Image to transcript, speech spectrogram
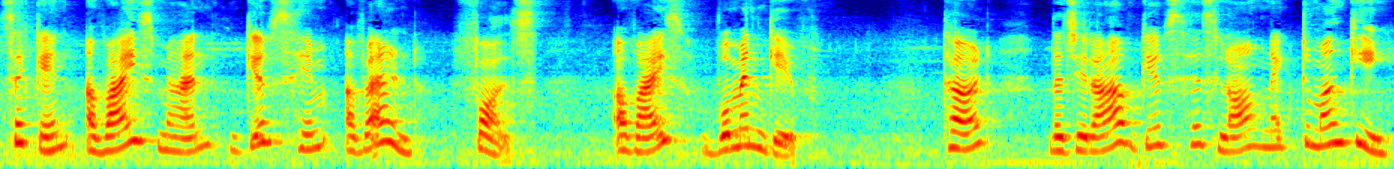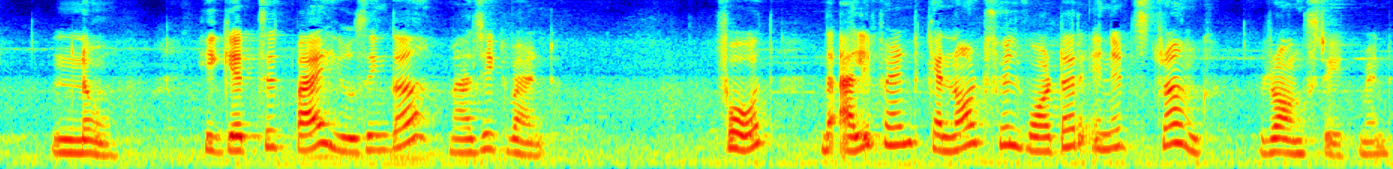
Second, a wise man gives him a wand. False. A wise woman gave. Third, the giraffe gives his long neck to monkey. No. He gets it by using the magic wand. Fourth, the elephant cannot fill water in its trunk. Wrong statement.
